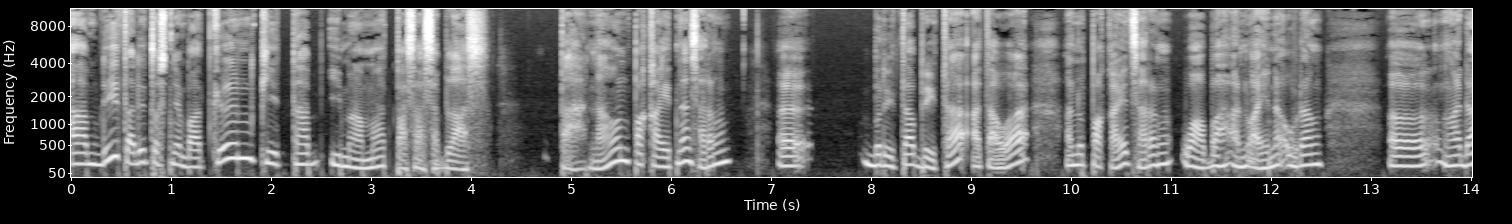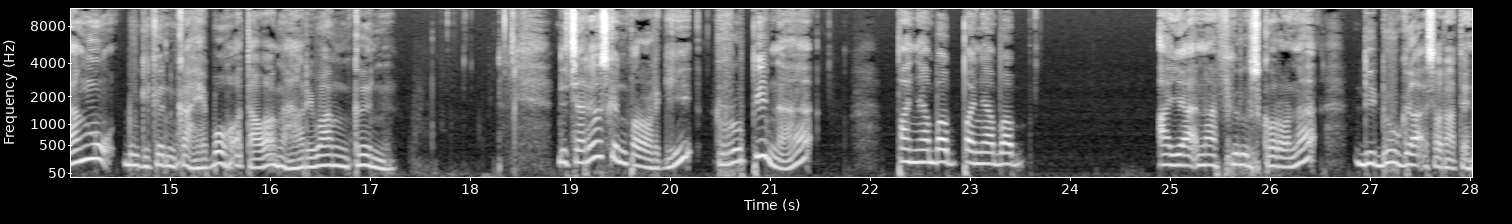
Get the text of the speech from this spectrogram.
Abdi tadi terus nyebatkan kitab imamat pasal 11 tah naon pakaitna sarang eh, berita-berita atau anu pakaiit sarang wabah anu aina orang e, ngadanggu dugiken kaheboh atau ngahariwangken dicariuskan pergi ruina panyabab-panyabab ayana virus korona diduga sauna teh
